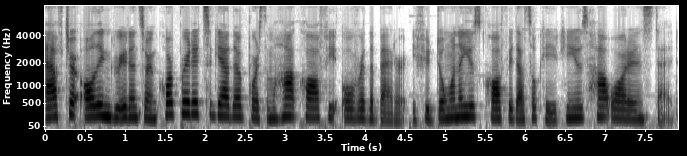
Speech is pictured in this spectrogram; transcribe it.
After all the ingredients are incorporated together, pour some hot coffee over the batter. If you don't want to use coffee, that's okay. You can use hot water instead.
